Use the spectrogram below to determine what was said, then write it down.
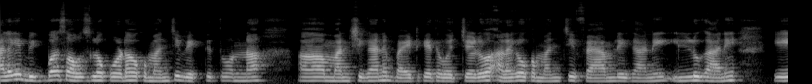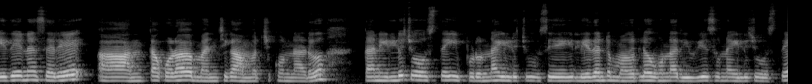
అలాగే బిగ్ బాస్ హౌస్లో కూడా ఒక మంచి వ్యక్తిత్వం ఉన్న మనిషిగానే బయటకైతే వచ్చాడు. అలాగే ఒక మంచి ఫ్యామిలీ కానీ ఇల్లు కానీ ఏదైనా సరే అంతా కూడా మంచిగా అమర్చుకున్నాడు. తన ఇల్లు చూస్తే ఇప్పుడున్న ఇల్లు చూసి లేదంటే మొదట్లో ఉన్న రివ్యూస్ ఉన్న ఇల్లు చూస్తే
